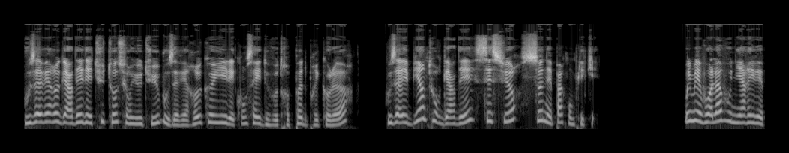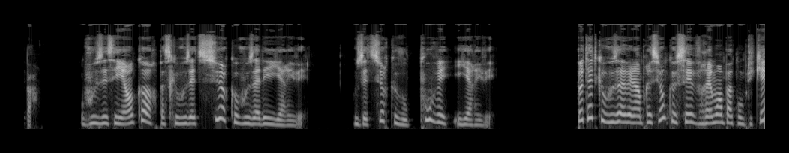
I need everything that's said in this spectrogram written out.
Vous avez regardé des tutos sur YouTube, vous avez recueilli les conseils de votre pote bricoleur, vous avez bien tout regardé, c'est sûr, ce n'est pas compliqué. Oui, mais voilà, vous n'y arrivez pas. Vous essayez encore parce que vous êtes sûr que vous allez y arriver. Vous êtes sûr que vous pouvez y arriver. Peut-être que vous avez l'impression que c'est vraiment pas compliqué,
